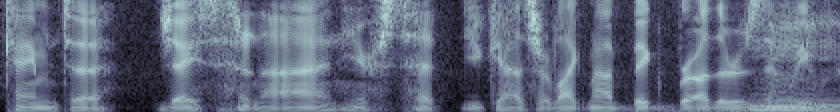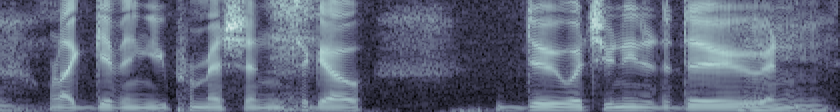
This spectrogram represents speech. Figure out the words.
came to Jason and I and you said you guys are like my big brothers and we were like giving you permission to go do what you needed to do and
